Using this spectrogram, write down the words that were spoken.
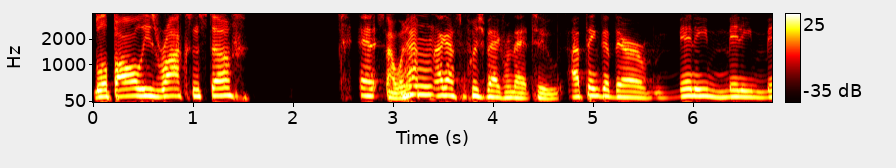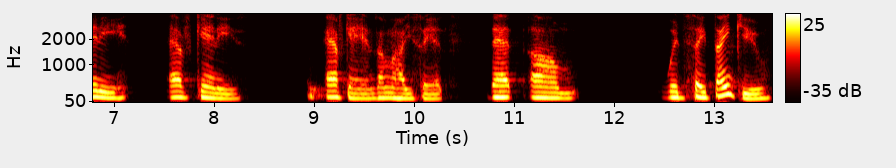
blow up all these rocks and stuff. And That's not what happened. mm, I got some pushback from that too. I think that there are many, many, many Afghanis, Afghans, I don't know how you say it, that um, would say thank you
